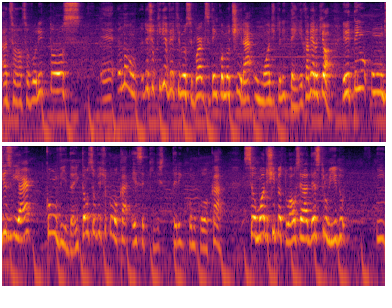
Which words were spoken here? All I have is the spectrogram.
adicionar os favoritos... É, eu não. Deixa eu queria ver aqui o meu Cyborg se tem como eu tirar um mod que ele tem. Ele tá vendo aqui, ó. Ele tem um desviar com vida. Então se eu deixa eu colocar esse aqui, teria como colocar. Seu mod chip atual será destruído e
